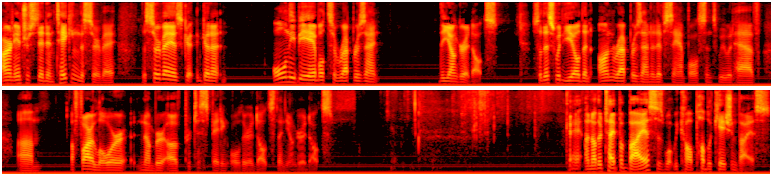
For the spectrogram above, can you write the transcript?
aren't interested in taking the survey, the survey is going to only be able to represent the younger adults. So this would yield an unrepresentative sample since we would have um, a far lower number of participating older adults than younger adults. Okay, another type of bias is what we call publication bias.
